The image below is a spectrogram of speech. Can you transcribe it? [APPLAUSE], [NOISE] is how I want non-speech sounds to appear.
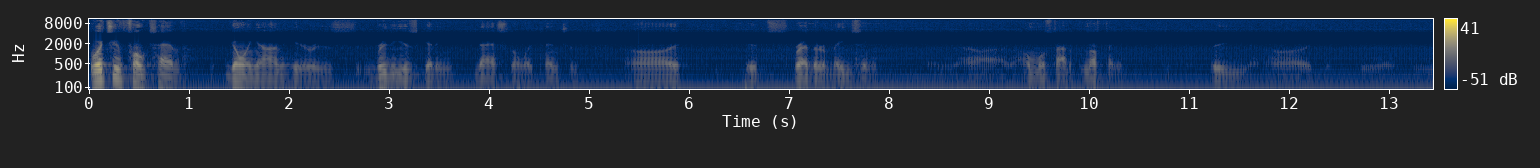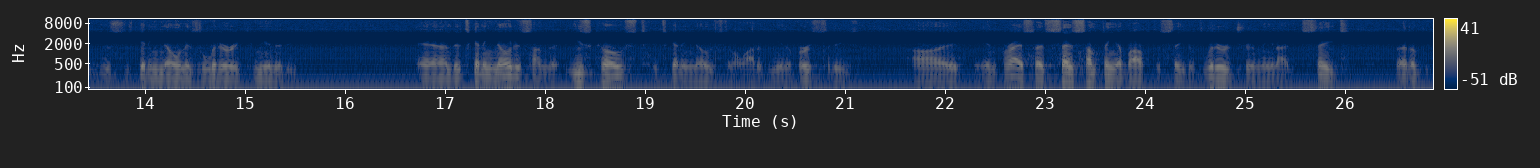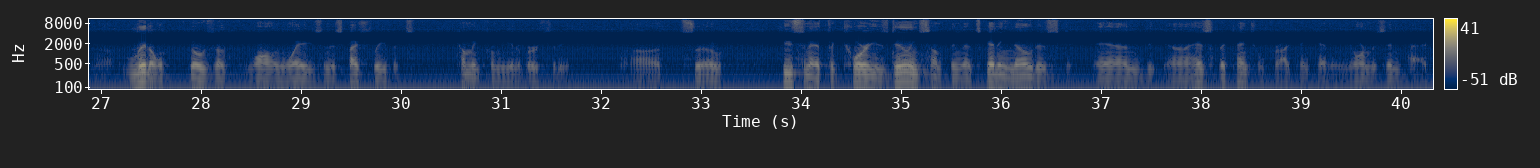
what you folks have going on here is really is getting national attention. Uh, it's rather amazing, uh, almost out of nothing. The uh, this is getting known as literary community, and it's getting noticed on the East Coast. It's getting noticed in a lot of universities, uh, and perhaps that says something about the state of literature in the United States. That little goes a long ways, and especially if it's coming from a university. Uh, so Houston at Victoria is doing something that's getting noticed and uh, has the potential for, I think, having enormous impact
